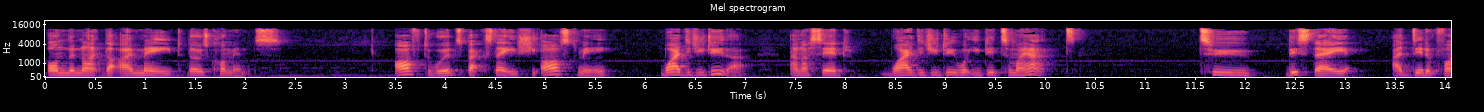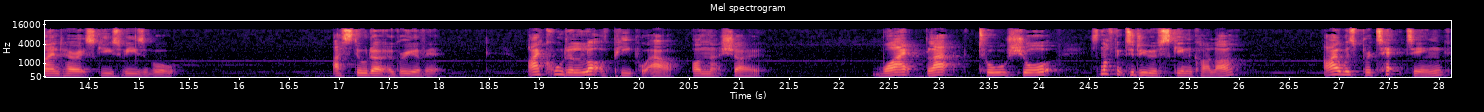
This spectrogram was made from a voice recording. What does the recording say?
on the night that I made those comments afterwards, backstage, she asked me, Why did you do that? And I said, Why did you do what you did to my act? To this day, I didn't find her excuse feasible. I still don't agree with it. I called a lot of people out on that show. White, black, tall, short, it's nothing to do with skin colour. I was protecting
